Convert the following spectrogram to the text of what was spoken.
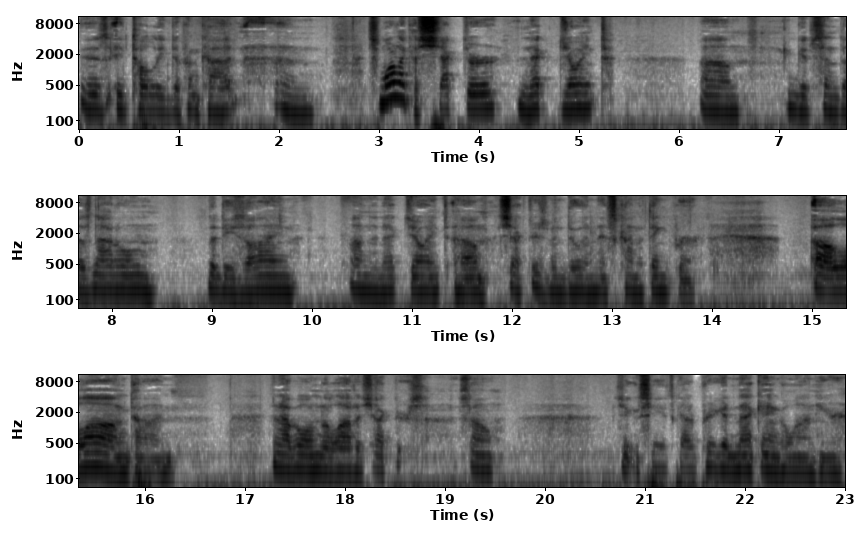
is a totally different cut. And it's more like a Schecter neck joint. Um, Gibson does not own the design on the neck joint. Um, Schecter's been doing this kind of thing for a long time. And I've owned a lot of Schecters. So, as you can see, it's got a pretty good neck angle on here.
